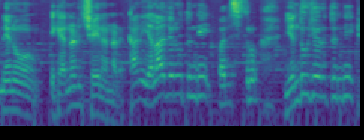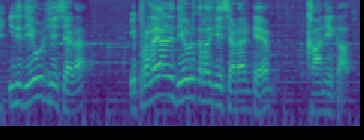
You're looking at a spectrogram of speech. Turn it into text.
నేను ఇక ఎన్నడూ చేయను అన్నాడు. కానీ ఎలా జరుగుతుంది పరిస్థితులు? ఎందుకు జరుగుతుంది? ఇది దేవుడు చేశాడా? ఈ ప్రళయాన్ని దేవుడు కలగ చేశాడా అంటే కానే కాదు.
